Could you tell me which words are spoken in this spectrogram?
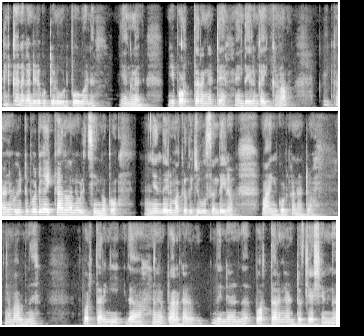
ഇക്കാനെ കണ്ടിട്ട് കുട്ടികൾ ഓടിപ്പോവാണ് ഞങ്ങൾ ഇനി പുറത്തിറങ്ങട്ടെ എന്തെങ്കിലും കഴിക്കണം. കഴിക്കാൻ വീട്ടിൽ പോയിട്ട് കഴിക്കാമെന്ന് പറഞ്ഞ് വിളിച്ചിരുന്നു. അപ്പോൾ ഇനി എന്തെങ്കിലും മക്കൾക്ക് ജ്യൂസ് എന്തെങ്കിലും വാങ്ങിക്കൊടുക്കണം കേട്ടോ. അപ്പോൾ അവിടുന്ന് പുറത്തിറങ്ങി ഇതാ അങ്ങനെ പാലക്കാട് ഇതിന്റെ നിന്ന് പുറത്തിറങ്ങാൻ കേട്ടോ സ്റ്റേഷനിൽ നിന്ന്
